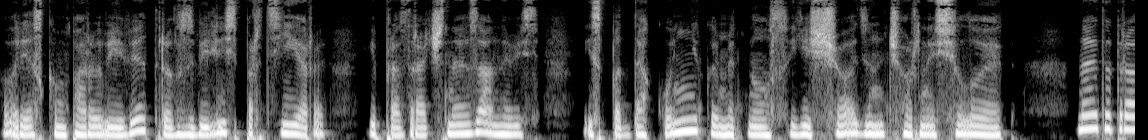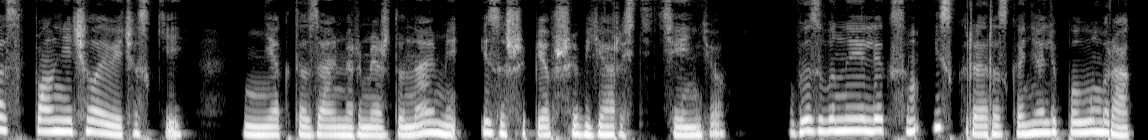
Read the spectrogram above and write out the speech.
В резком порыве ветра взвелись портьеры и прозрачная занавесь. Из подоконника метнулся еще один черный силуэт. На этот раз вполне человеческий. Некто замер между нами и зашипевший в ярости тенью. Вызванные Лексом искры разгоняли полумрак,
